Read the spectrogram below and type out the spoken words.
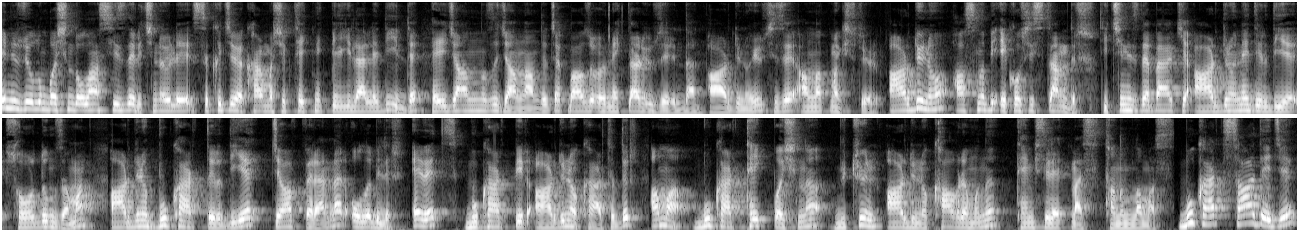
Henüz yolun başında olan sizler için öyle sıkıcı ve karmaşık teknik bilgilerle değil de heyecanınızı canlandıracak bazı örnekler üzerinden Arduino'yu size anlatmak istiyorum. Arduino aslında bir ekosistemdir. İçinizde belki Arduino nedir diye sorduğum zaman Arduino bu karttır diye cevap verenler olabilir. Evet bu kart bir Arduino kartıdır ama bu kart tek başına bütün Arduino kavramını temsil etmez, tanımlamaz. Bu kart sadece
